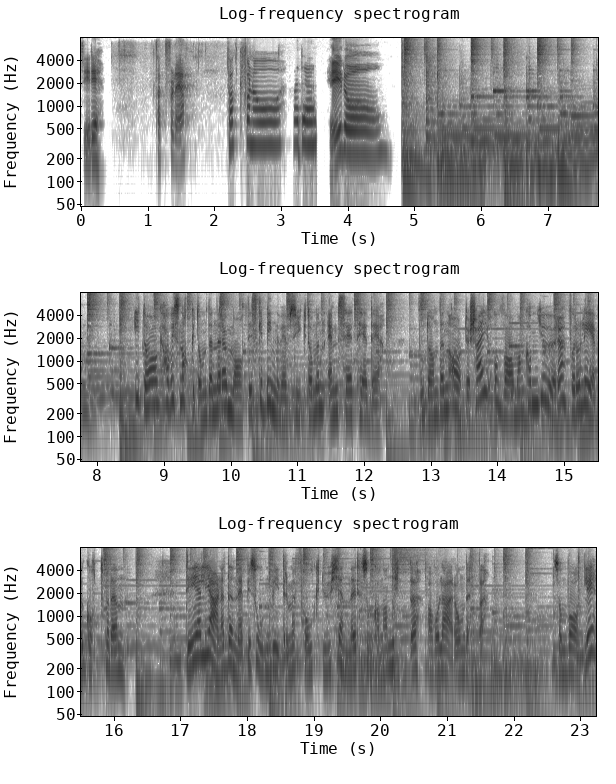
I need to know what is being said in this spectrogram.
Siri. Takk for det. Takk for nå. Ha det. Hei da. Dag har vi snakket om den revmatiske bindevevsykdommen MCTD. Hvordan den arter seg, og hva man kan gjøre for å leve godt med den. Del gjerne denne episoden videre med folk du kjenner som kan ha nytte av å lære om dette. Som vanlig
